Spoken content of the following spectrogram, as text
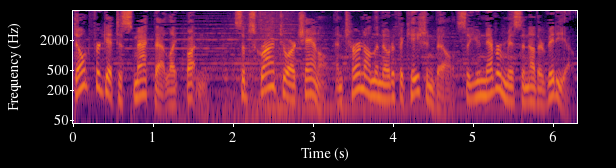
Don't forget to smack that like button, subscribe to our channel and turn on the notification bell so you never miss another video.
